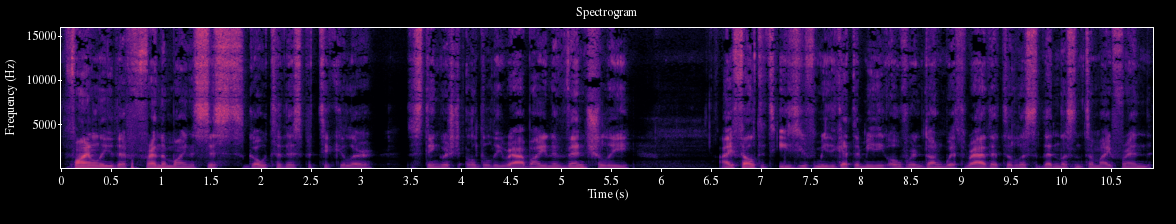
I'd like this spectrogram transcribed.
Finally, the friend of mine insists go to this particular distinguished elderly rabbi, and eventually, I felt it's easier for me to get the meeting over and done with rather to listen than listen to my friend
